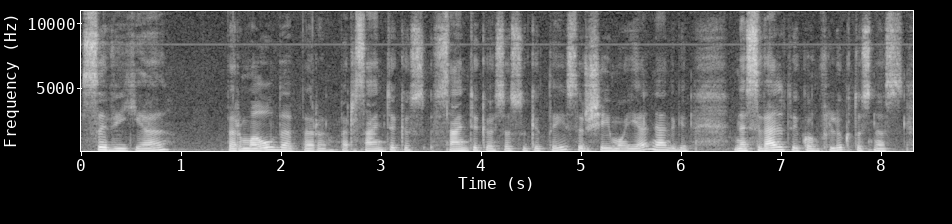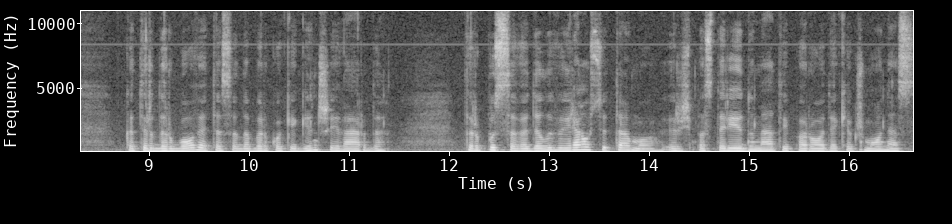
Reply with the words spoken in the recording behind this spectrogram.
savyje, per maldą, per, per santykius, santykiuose su kitais ir šeimoje netgi, nesvelti į konfliktus, nes kad ir darbovietėse dabar kokie ginčiai verda tarpusavę dėl įvairiausių temų. Ir pastarėjai du metai parodė, kiek žmonės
